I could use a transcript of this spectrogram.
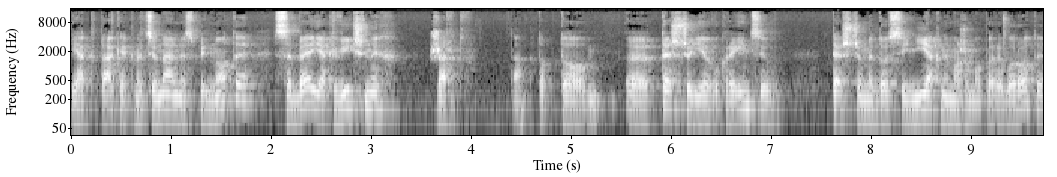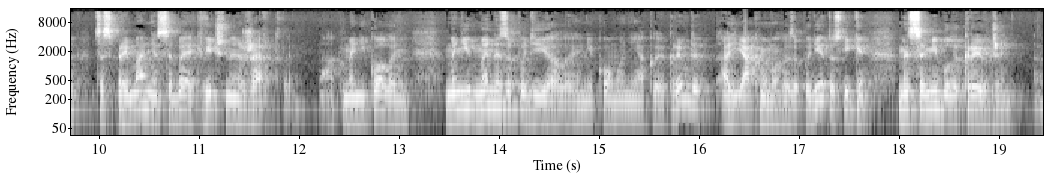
як, так, як національної спільноти, себе як вічних жертв. Так? Тобто е, те, що є в українців, те, що ми досі ніяк не можемо перебороти, це сприймання себе як вічної жертви. Так? Ми ніколи ми, ми не заподіяли нікому ніякої кривди, а як ми могли заподіяти, оскільки ми самі були кривджені. Так?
